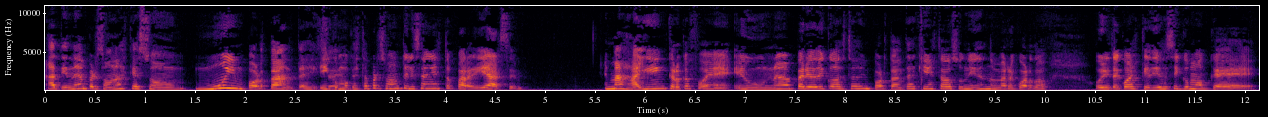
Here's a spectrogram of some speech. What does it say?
atienden personas que son muy importantes y como que estas personas utilizan esto para guiarse. Es más, alguien creo que fue en un periódico de estos importantes aquí en Estados Unidos, no me recuerdo ahorita cuál es, que dijo así como que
